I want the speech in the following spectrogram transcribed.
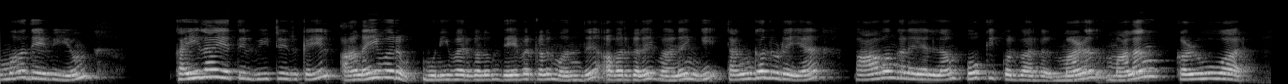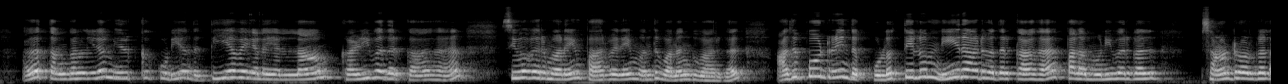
உமாதேவியும் கைலாயத்தில் வீற்றிருக்கையில் அனைவரும் முனிவர்களும் தேவர்களும் வந்து அவர்களை வணங்கி தங்களுடைய பாவங்களை எல்லாம் போக்கிக் கொள்வார்கள். மழ மலங் கழுவார் அதாவது தங்களிடம் இருக்கக்கூடிய அந்த தீயவைகளை எல்லாம் கழிவதற்காக சிவபெருமானையும் பார்வதியும் வந்து வணங்குவார்கள். அதுபோன்று இந்த குளத்திலும் நீராடுவதற்காக பல முனிவர்கள் சான்றோர்கள்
